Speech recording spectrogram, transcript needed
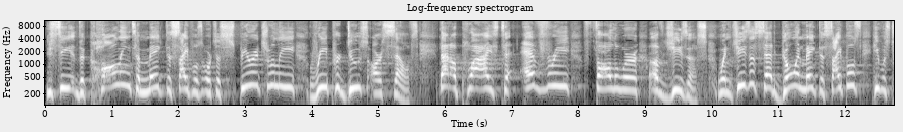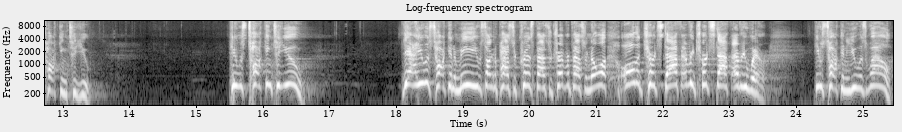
You see, the calling to make disciples or to spiritually reproduce ourselves, that applies to every follower of Jesus. When Jesus said, Go and make disciples, he was talking to you. He was talking to you. Yeah, he was talking to me. He was talking to Pastor Chris, Pastor Trevor, Pastor Noah, all the church staff, every church staff everywhere. He was talking to you as well.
